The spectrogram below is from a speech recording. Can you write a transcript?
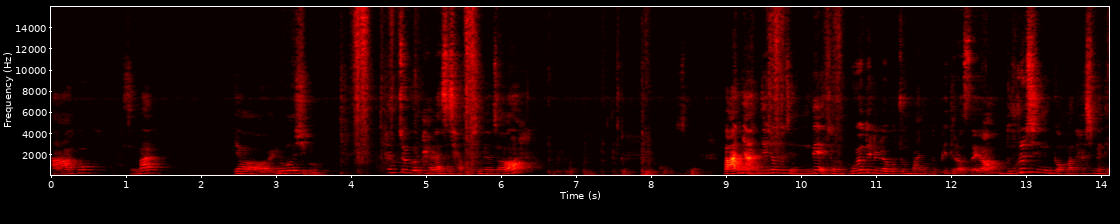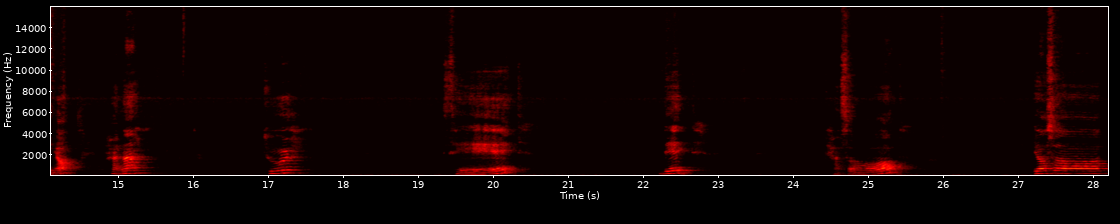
아홉, 마지막 열 이런 식으로 한쪽은 밸런스 잡으시면서 많이 안 드셔도 되는데 저는 보여드리려고 좀 많이 높이 들었어요. 누르시는 것만 하시면 돼요. 하나, 둘, 셋, 넷, 다섯, 여섯,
